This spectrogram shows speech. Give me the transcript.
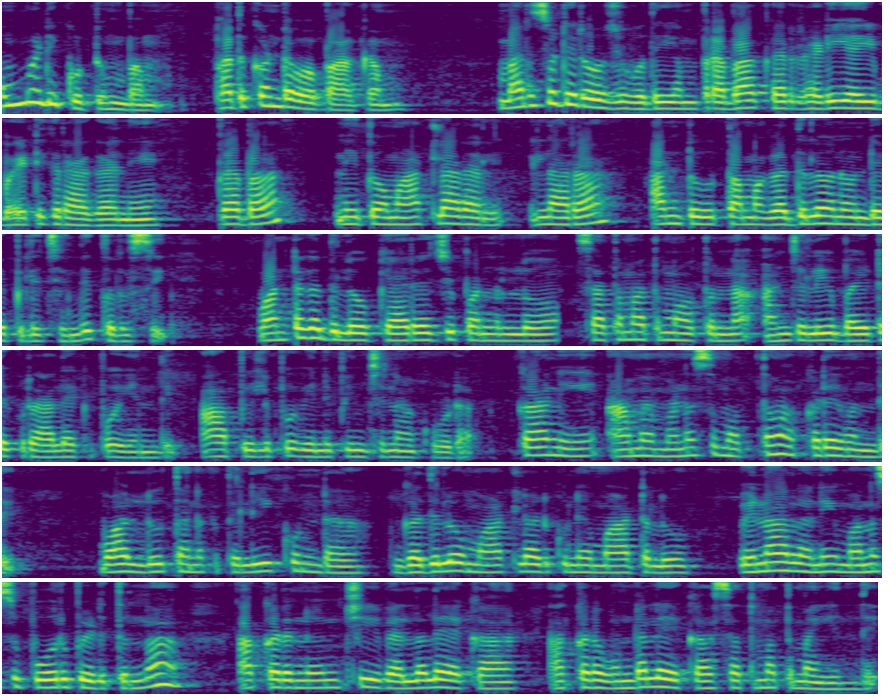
ఉమ్మడి కుటుంబం. పదకొండవ భాగం. మరుసటి రోజు ఉదయం ప్రభాకర్ రెడీ అయి బయటికి రాగానే ప్రభా నీతో మాట్లాడాలి ఇలారా అంటూ తమ గదిలో నుండే పిలిచింది తులసి. వంటగదిలో క్యారేజీ పనుల్లో సతమతమవుతున్న అంజలి బయటకు రాలేకపోయింది. ఆ పిలుపు వినిపించినా కూడా. కానీ ఆమె మనసు మొత్తం అక్కడే ఉంది. వాళ్ళు తనకు తెలియకుండా గదిలో మాట్లాడుకునే మాటలు వినాలని మనసు పోరు పెడుతున్నా అక్కడ నుంచి వెళ్ళలేక అక్కడ ఉండలేక సతమతమయ్యింది.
